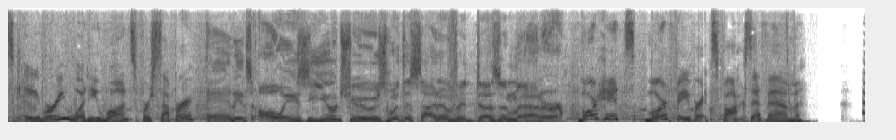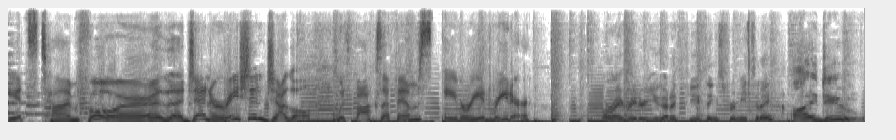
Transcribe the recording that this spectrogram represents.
Ask Avery what he wants for supper. And it's always you choose with the side of it doesn't matter. More hits, more favorites. Fox FM. It's time for the Generation Juggle with Fox FM's Avery and Reader. All right, Raider, you got a few things for me today? I do.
